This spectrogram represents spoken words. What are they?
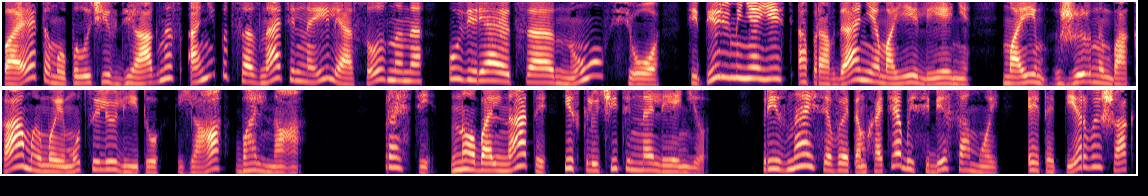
Поэтому, получив диагноз, они подсознательно или осознанно уверяются, ну, все, теперь у меня есть оправдание моей лени, моим жирным бокам и моему целлюлиту, я больна. Прости, но больна ты исключительно ленью. Признайся в этом хотя бы себе самой. Это первый шаг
